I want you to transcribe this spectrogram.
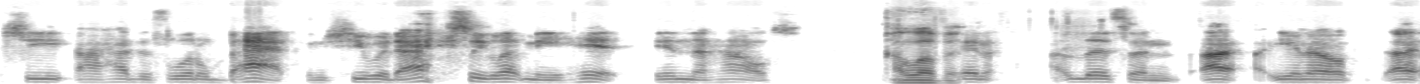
she I had this little bat and she would actually let me hit in the house. I love it. And uh, listen, I you know I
